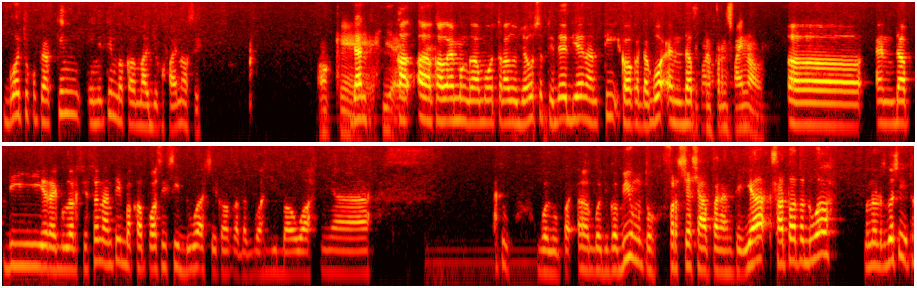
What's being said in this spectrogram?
gue cukup yakin ini tim bakal maju ke final sih. Oke. Dan Iya, Kal- eh, kalau emang nggak mau terlalu jauh, setidaknya dia nanti kalau kata gue end up di conference final. eh end up di regular season nanti bakal posisi dua sih kalau kata gua di bawahnya aduh gue lupa gue juga bingung tuh firstnya siapa nanti ya satu atau dua lah menurut gue sih itu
